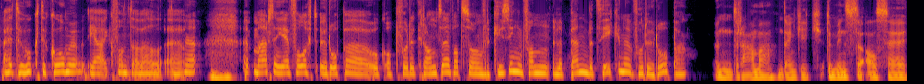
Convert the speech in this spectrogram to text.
uit de hoek te komen, ja, ik vond dat wel... eh, Ja. Eh, Maarten, jij volgt Europa ook op voor de krant. Hè. Wat zou een verkiezing van Le Pen betekenen voor Europa? een drama, denk ik. Tenminste, als zij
